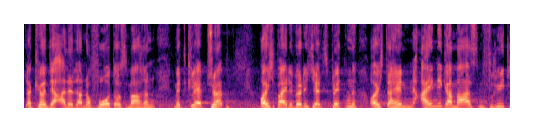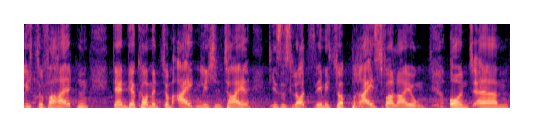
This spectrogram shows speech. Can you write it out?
da könnt ihr alle dann noch Fotos machen mit Claptrap. Euch beide würde ich jetzt bitten, euch da hinten einigermaßen friedlich zu verhalten, denn wir kommen zum eigentlichen Teil dieses Lots, nämlich zur Preisverleihung. Und ähm,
